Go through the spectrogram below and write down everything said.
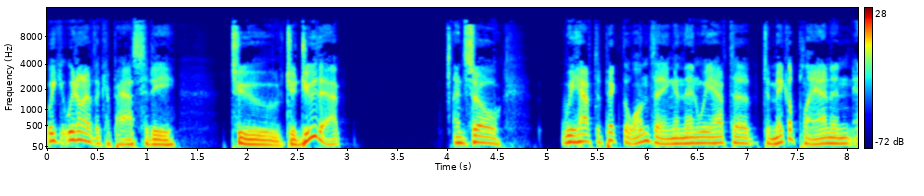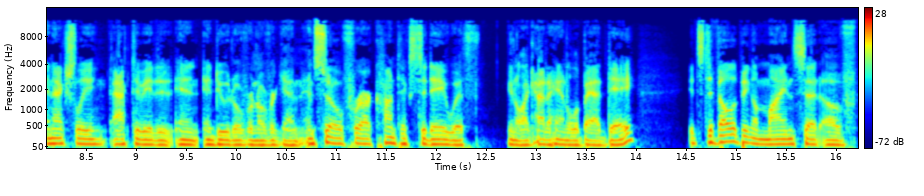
We we don't have the capacity to to do that. And so we have to pick the one thing and then we have to, to make a plan and, and actually activate it and, and do it over and over again. And so for our context today with, you know, like how to handle a bad day, it's developing a mindset of,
